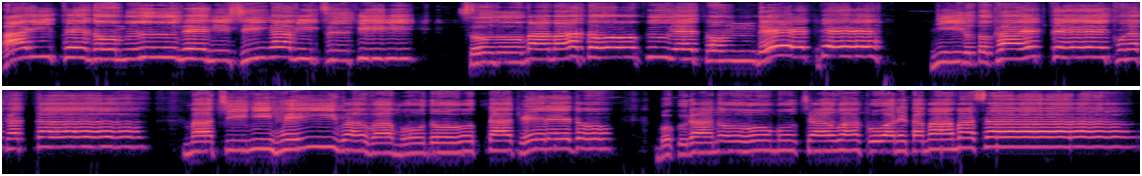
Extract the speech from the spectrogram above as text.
相手の胸にしがみつき、そのまま遠くへ飛んでって、二度と帰ってこなかった。街に平和は戻ったけれど、僕らのおもちゃは壊れたままさ。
